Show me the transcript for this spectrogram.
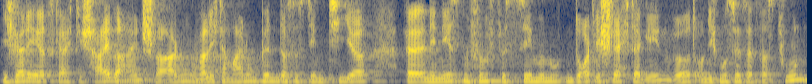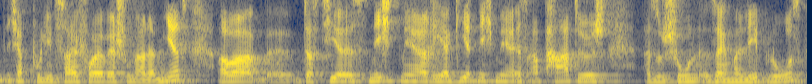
Ich werde jetzt gleich die Scheibe einschlagen, weil ich der Meinung bin, dass es dem Tier äh, in den nächsten fünf bis zehn Minuten deutlich schlechter gehen wird und ich muss jetzt etwas tun. Ich habe Polizei, Feuerwehr schon alarmiert, aber äh, das Tier ist nicht mehr, reagiert nicht mehr, ist apathisch, also schon, sag ich mal, leblos.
